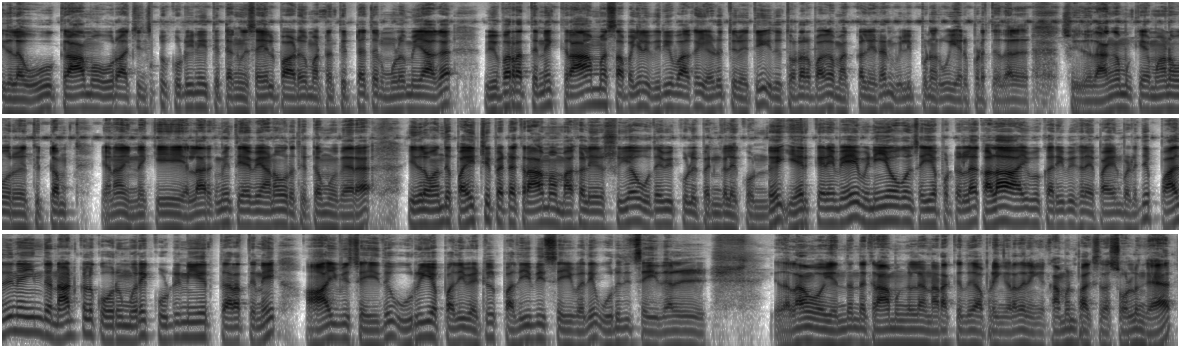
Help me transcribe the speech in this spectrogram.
இதில் ஊ கிராம ஊராட்சியின் குடிநீர் திட்டங்களின் செயல்பாடு மற்றும் திட்டத்தின் முழுமையாக விவரத்தினை கிராம சபையில் விரிவாக எடுத்துரைத்து இது தொடர்பாக மக்களிடம் விழிப்புணர்வு ஏற்படுத்துதல். ஸோ இது தாங்க முக்கியமான ஒரு திட்டம். ஏன்னா இன்றைக்கி எல்லாருக்குமே தேவையான ஒரு திட்டமும் வேறு. இதில் வந்து பயிற்சி பெற்ற கிராம கிராம மகளிர் சுய உதவிக்குழு பெண்களை கொண்டு ஏற்கனவே விநியோகம் செய்யப்பட்டுள்ள கள ஆய்வு கருவிகளை பயன்படுத்தி பதினைந்து நாட்களுக்கு ஒரு முறை குடிநீர் தரத்தினை ஆய்வு செய்து உரிய பதிவேட்டில் பதிவு செய்வதை உறுதி செய்தல். இதெல்லாம் எந்தெந்த கிராமங்களில் நடக்குது அப்படிங்கிறத நீங்கள் கமெண்ட் பாக்ஸில் சொல்லுங்கள்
